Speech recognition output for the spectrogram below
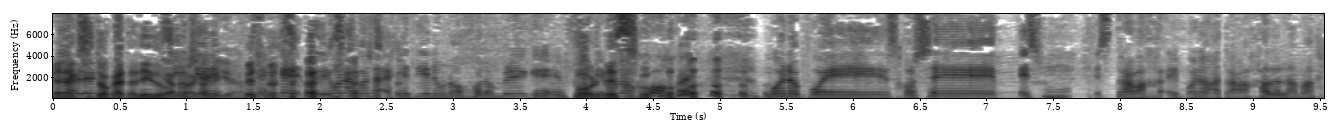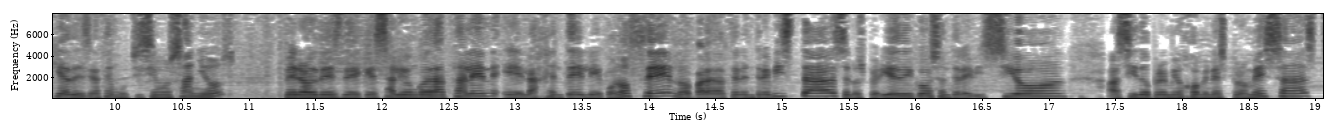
el éxito que ha tenido. Sí, que- es que te digo una cosa, es que tiene un ojo el hombre que en fin, Por tiene eso. un ojo. Bueno, pues José es, mu- es trabaja- eh, bueno, ha trabajado en la magia desde hace muchísimos años, pero desde que salió en Got Talent eh, la gente le conoce, no para de hacer entrevistas en los periódicos, en televisión, ha sido premio Jóvenes Promesas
